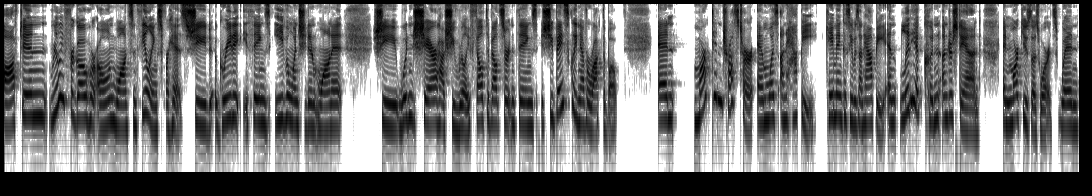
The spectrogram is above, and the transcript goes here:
often really forego her own wants and feelings for his. She'd agree to things even when she didn't want it. She wouldn't share how she really felt about certain things. She basically never rocked the boat. And Mark didn't trust her and was unhappy. Came in because he was unhappy. And Lydia couldn't understand. And Mark used those words when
